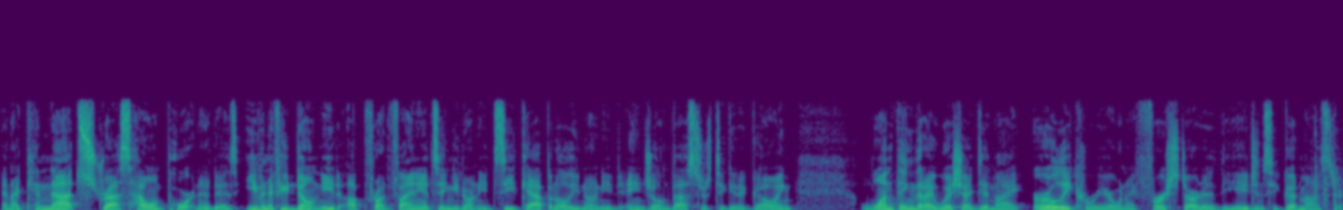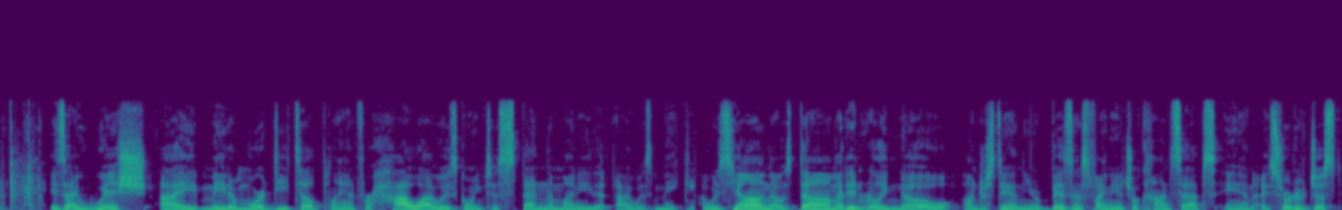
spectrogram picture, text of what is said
And I cannot stress how important it is. Even if you don't need upfront financing, you don't need seed capital, you don't need angel investors to get it going one thing that I wish I did in my early career when I first started the agency Good Monster is I wish I made a more detailed plan for how I was going to spend the money that I was making. I was young, I was dumb, I didn't really know, understand, your business financial concepts, and I sort of just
